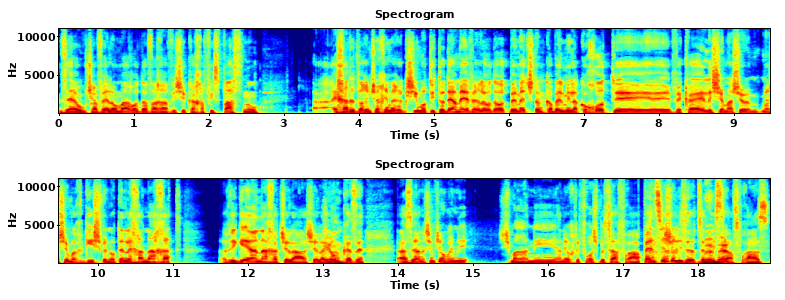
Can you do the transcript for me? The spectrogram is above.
זהו, שווה לומר עוד דבר, אבי, שככה פספסנו. אחד הדברים שהכי מרגשים אותי, אתה יודע, מעבר להודעות באמת שאתה מקבל מלקוחות אה, וכאלה, שמה ש, שמרגיש ונותן לך נחת, רגעי הנחת של, ה, של היום כזה, אז זה אנשים שאומרים לי, שמע, אני, אני הולך לפרוש בספרה, הפנסיה שלי זה יוצא? מספרה, אז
